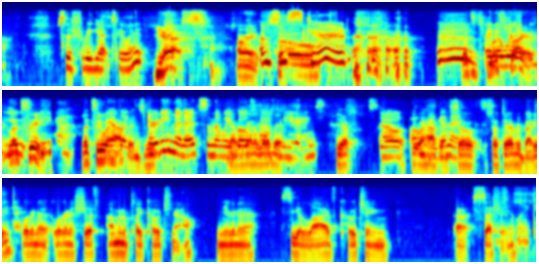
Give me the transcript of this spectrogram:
that. So should we get to it? Yes. All right. I'm so, so scared. let's let's try it. You, let's see. Yeah. Let's see what we have happens. Like Thirty we, minutes, and then we yeah, both have meetings. Yep. So oh what my happens. goodness. So so to everybody, okay. we're gonna we're gonna shift. I'm gonna play coach now, and you're gonna see a live coaching uh, session like,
